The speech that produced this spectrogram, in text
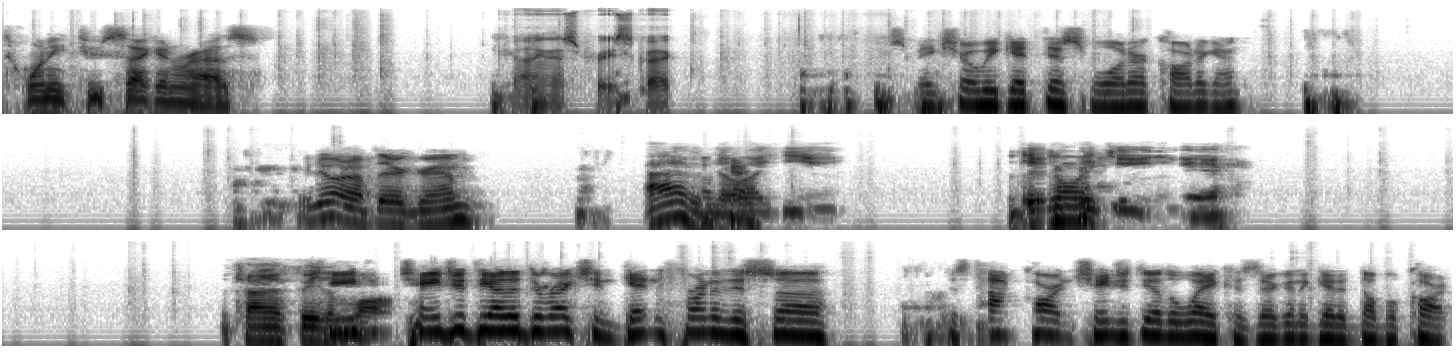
Twenty-two second res. Killing this pretty quick. Just make sure we get this water cart again. What you doing up there, Grim? I have no Okay. idea. There's only two of them here. I'm trying to feed them Change, all. change it the other direction. Get in front of this uh this top cart and change it the other way because they're gonna get a double cart.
